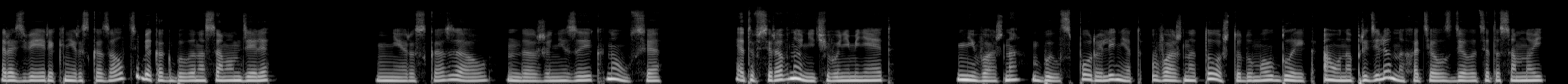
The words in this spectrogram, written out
Разве Эрик не рассказал тебе, как было на самом деле? Не рассказал, даже не заикнулся. Это все равно ничего не меняет. Неважно, был спор или нет, важно то, что думал Блейк, а он определенно хотел сделать это со мной.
